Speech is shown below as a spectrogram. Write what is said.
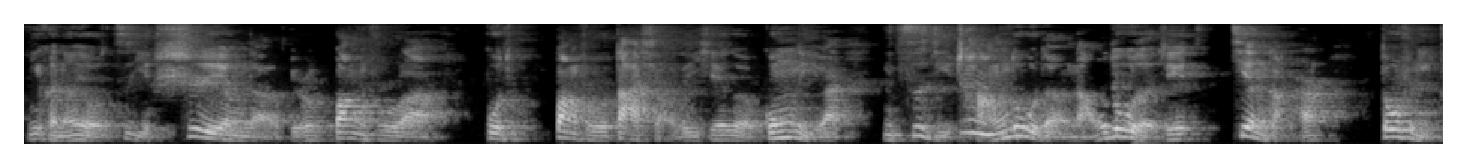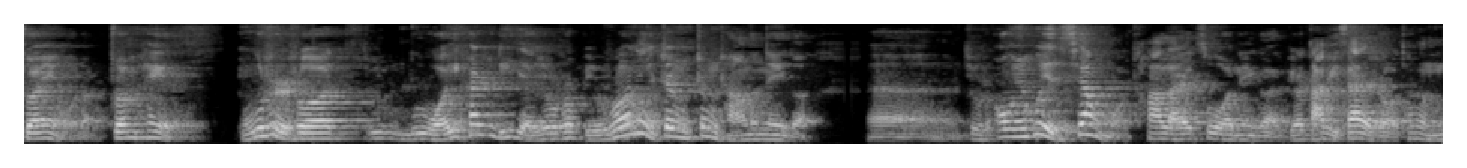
你可能有自己适应的，比如说磅数啊。不同磅数大小的一些个公里外，你自己长度的、挠度的这些箭杆儿都是你专有的、专配的，不是说我一开始理解就是说，比如说那个正正常的那个呃，就是奥运会的项目，他来做那个，比如打比赛的时候，他可能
